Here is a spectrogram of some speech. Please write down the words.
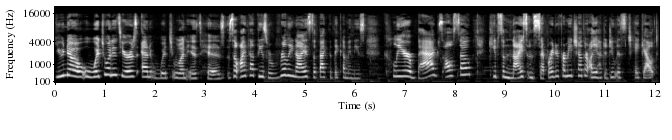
you know which one is yours and which one is his. So I thought these were really nice. The fact that they come in these clear bags also keeps them nice and separated from each other. All you have to do is take out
